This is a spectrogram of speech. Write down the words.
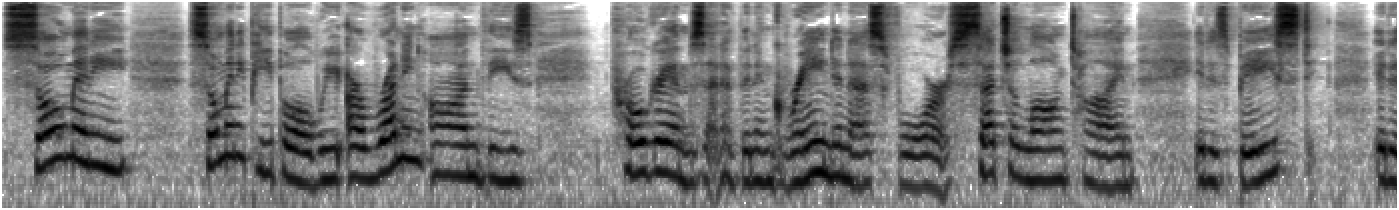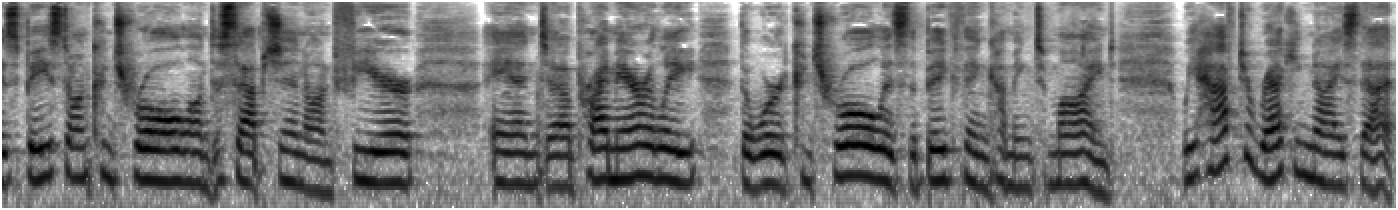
so many so many people, we are running on these programs that have been ingrained in us for such a long time. It is based it is based on control, on deception, on fear, and uh, primarily the word control is the big thing coming to mind. We have to recognize that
